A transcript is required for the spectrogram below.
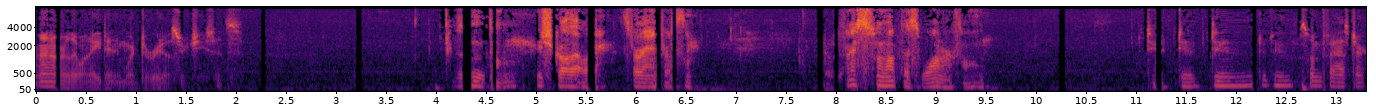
I don't really want to eat any more Doritos or Cheez-Its. You should go that way. It's very interesting. If I swim up this waterfall. Do, do, do, do, do. Swim faster.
